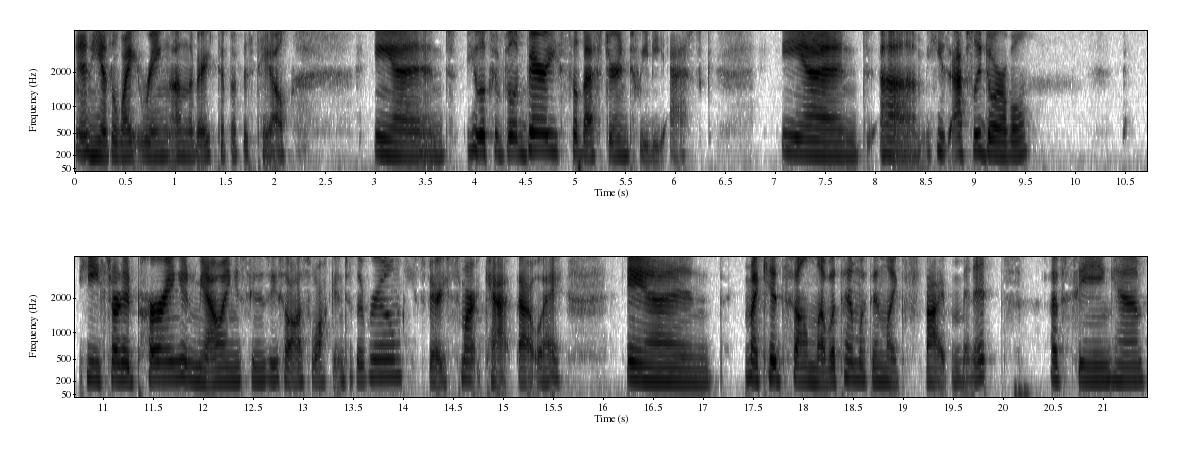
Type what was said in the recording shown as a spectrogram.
and he has a white ring on the very tip of his tail and he looks very sylvester and tweety-esque and um, he's absolutely adorable. He started purring and meowing as soon as he saw us walk into the room. He's a very smart cat that way. And my kids fell in love with him within like five minutes of seeing him.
